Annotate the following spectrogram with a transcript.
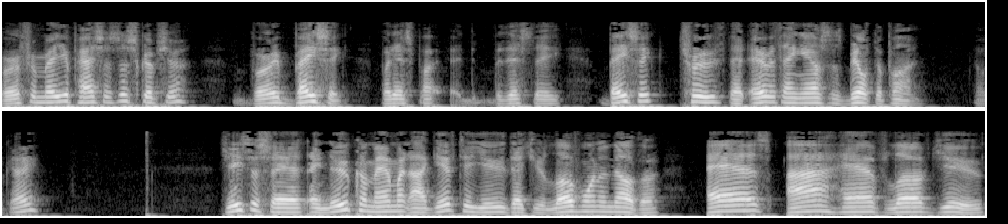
Very familiar passage of Scripture, very basic, but it's, but it's the basic truth that everything else is built upon. Okay? Jesus says, A new commandment I give to you that you love one another as I have loved you,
